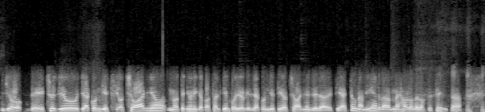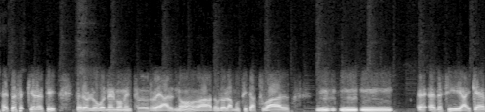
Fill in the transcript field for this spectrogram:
yo, de hecho, yo ya con 18 años, no he tenido ni que pasar el tiempo, yo ya con 18 años yo ya decía, esto es una mierda, es mejor lo de los 60. Esto quiero decir, pero luego en el momento real, ¿no? Adoro la música actual. Mm, mm, mm, es decir, hay que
